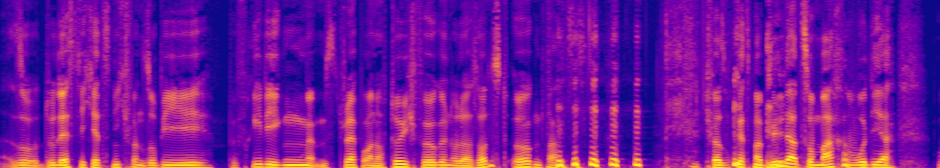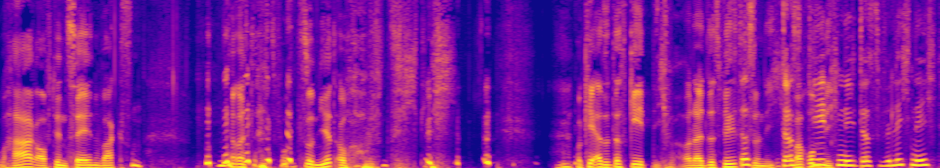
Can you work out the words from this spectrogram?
Also du lässt dich jetzt nicht von Subi befriedigen, mit dem Strap-on noch durchvögeln oder sonst irgendwas. ich versuche jetzt mal Bilder zu machen, wo dir Haare auf den Zähnen wachsen. Und das funktioniert auch offensichtlich. Okay, also das geht nicht, oder das willst das, du nicht. Das Warum geht nicht? nicht, das will ich nicht.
